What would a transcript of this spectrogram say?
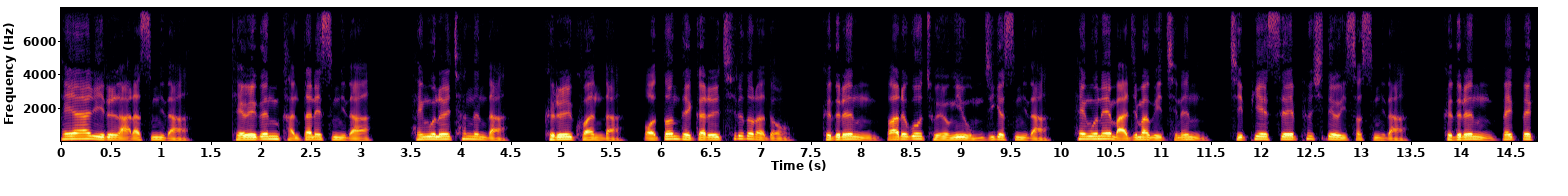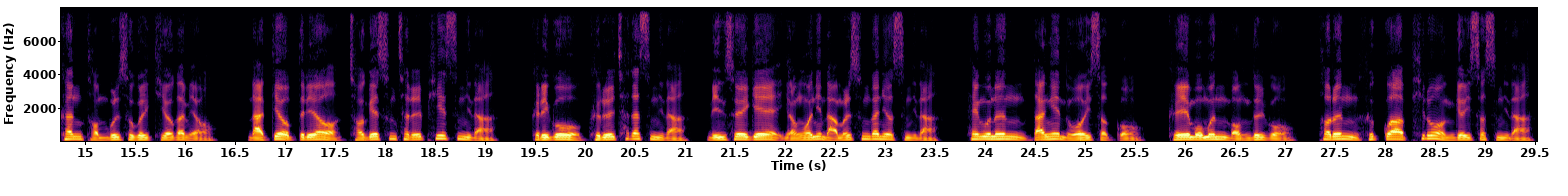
해야 할 일을 알았습니다. 계획은 간단했습니다. 행운을 찾는다. 그를 구한다. 어떤 대가를 치르더라도 그들은 빠르고 조용히 움직였습니다. 행운의 마지막 위치는 GPS에 표시되어 있었습니다. 그들은 빽빽한 덤불 속을 기어가며 낮게 엎드려 적의 순찰을 피했습니다. 그리고 그를 찾았습니다. 민수에게 영원히 남을 순간이었습니다. 행운은 땅에 누워 있었고 그의 몸은 멍들고 털은 흙과 피로 엉겨 있었습니다.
